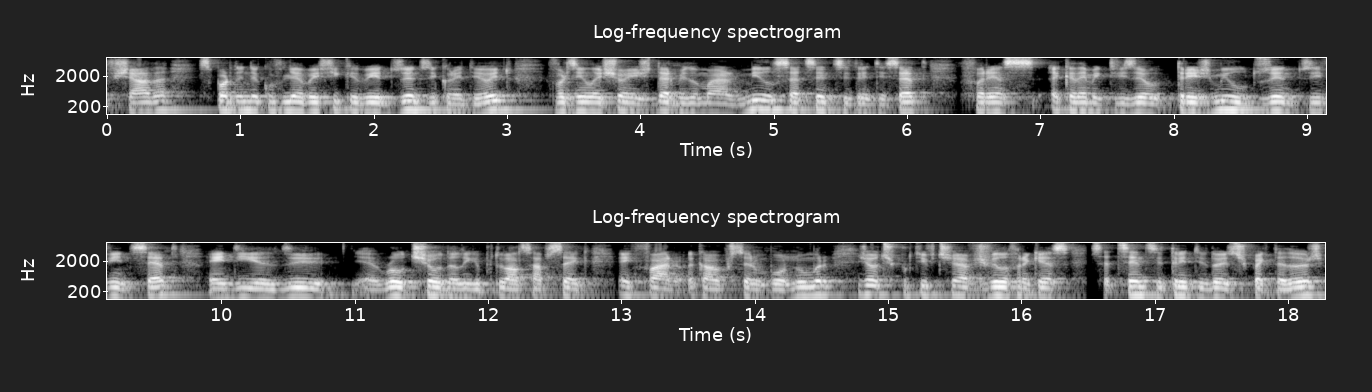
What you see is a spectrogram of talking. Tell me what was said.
fechada. Sporting da Covilhã Benfica B, 248. Varzim Leixões, Derby do Mar, 1737. Farense Académico de Viseu, 3227. Em dia de eh, roadshow da Liga Portugal SAPSEG em Faro, acaba por ser um bom número. Já o Desportivo de Chaves Vila Franquense, 732 espectadores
